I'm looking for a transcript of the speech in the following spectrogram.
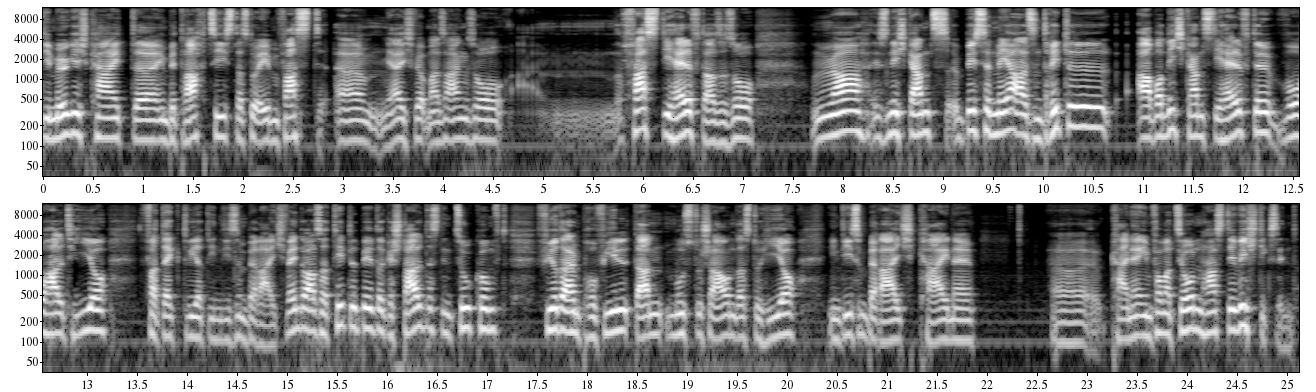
die Möglichkeit äh, in Betracht ziehst, dass du eben fast, ähm, ja, ich würde mal sagen, so fast die Hälfte, also so, ja, ist nicht ganz, ein bisschen mehr als ein Drittel, aber nicht ganz die Hälfte, wo halt hier verdeckt wird in diesem Bereich. Wenn du also Titelbilder gestaltest in Zukunft für dein Profil, dann musst du schauen, dass du hier in diesem Bereich keine äh, keine Informationen hast, die wichtig sind.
